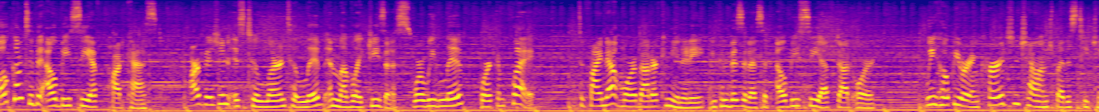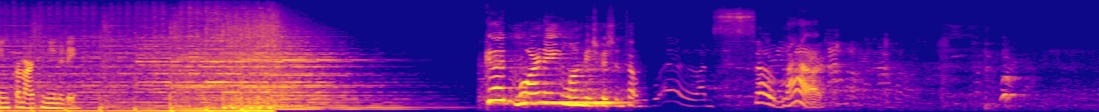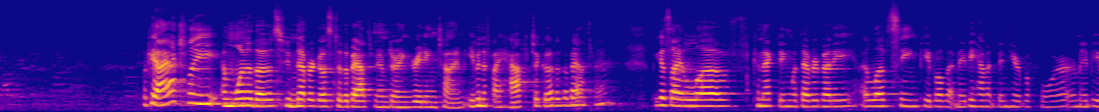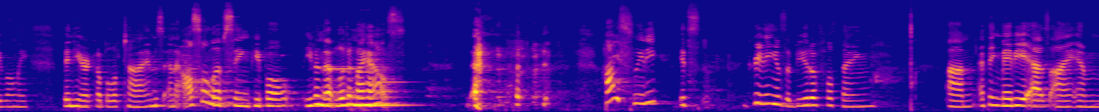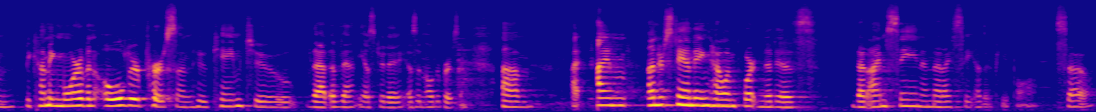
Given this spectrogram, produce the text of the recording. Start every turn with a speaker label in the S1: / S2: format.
S1: Welcome to the LBCF podcast. Our vision is to learn to live and love like Jesus, where we live, work, and play. To find out more about our community, you can visit us at lbcf.org. We hope you are encouraged and challenged by this teaching from our community.
S2: Good morning, Long Beach Christian Fellowship. Whoa, I'm so loud. Okay, I actually am one of those who never goes to the bathroom during greeting time, even if I have to go to the bathroom, because I love connecting with everybody. I love seeing people that maybe haven't been here before, or maybe have only been here a couple of times. And I also love seeing people even that live in my house. Hi, sweetie. It's greeting is a beautiful thing. Um, I think maybe as I am becoming more of an older person who came to that event yesterday as an older person, um, I, I'm understanding how important it is that I'm seen and that I see other people. So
